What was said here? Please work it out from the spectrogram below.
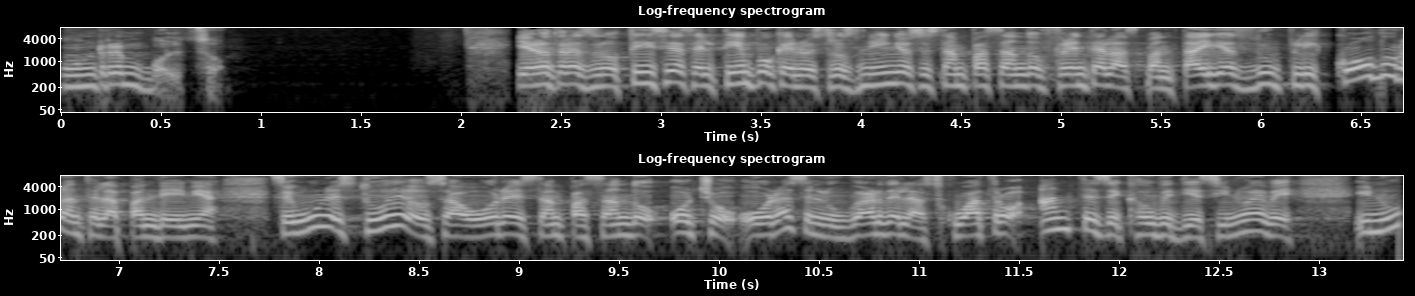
un reembolso. Y en otras noticias, el tiempo que nuestros niños están pasando frente a las pantallas duplicó durante la pandemia. Según estudios, ahora están pasando ocho horas en lugar de las cuatro antes de COVID-19. Y no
